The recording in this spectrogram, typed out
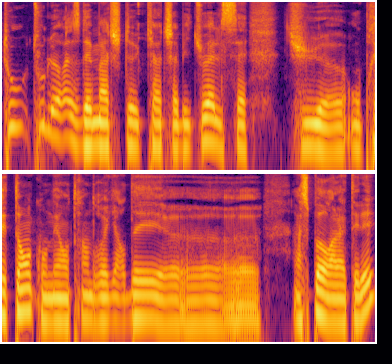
tout, tout le reste des matchs de catch habituels, c'est tu, euh, on prétend qu'on est en train de regarder euh, un sport à la télé.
